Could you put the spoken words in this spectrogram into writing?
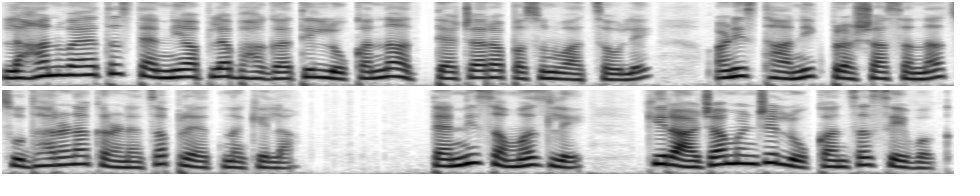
लहान वयातच त्यांनी आपल्या भागातील लोकांना अत्याचारापासून वाचवले आणि स्थानिक प्रशासनात सुधारणा करण्याचा प्रयत्न केला. त्यांनी समजले की राजा म्हणजे लोकांचा सेवक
